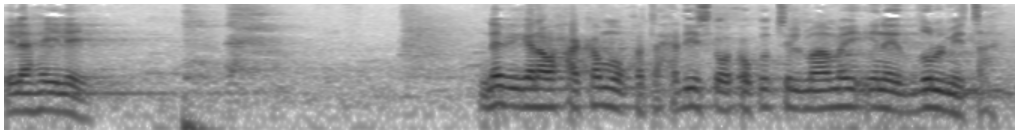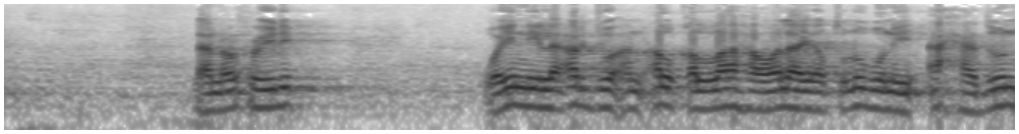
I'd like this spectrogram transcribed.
ilaahay leeyahay. Nebigana waxaa ka muuqata xadiiska wuxuu ku tilmaamay inay dulmi tahay. Leanna wuxuu yidhi wainii la arjuu an alqa allaha walaa yatlubunii axadun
